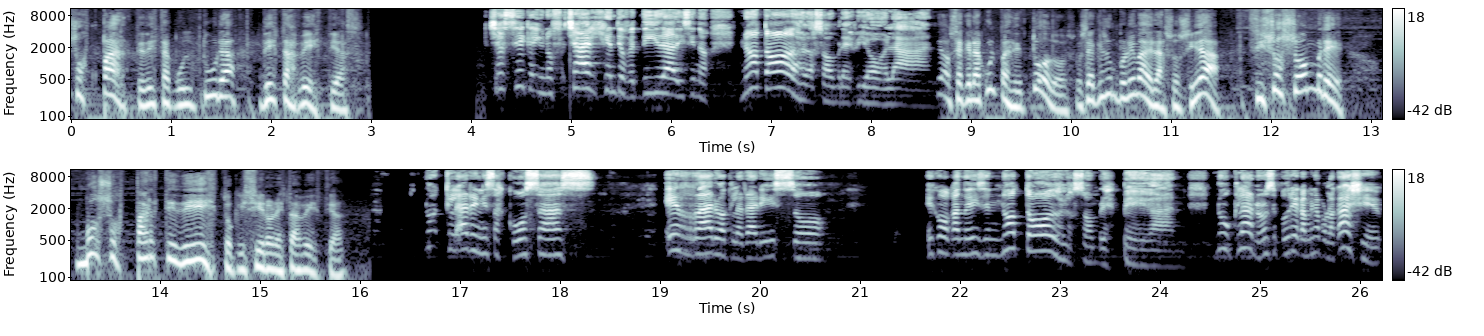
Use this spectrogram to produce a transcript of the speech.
sos parte de esta cultura de estas bestias. Ya sé que hay, una, ya hay gente ofendida diciendo, no todos los hombres violan. O sea que la culpa es de todos. O sea que es un problema de la sociedad. Si sos hombre, vos sos parte de esto que hicieron estas bestias. No aclaren esas cosas. Es raro aclarar eso. Es como cuando dicen, no todos los hombres pegan. No, claro, no se podría caminar por la calle.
